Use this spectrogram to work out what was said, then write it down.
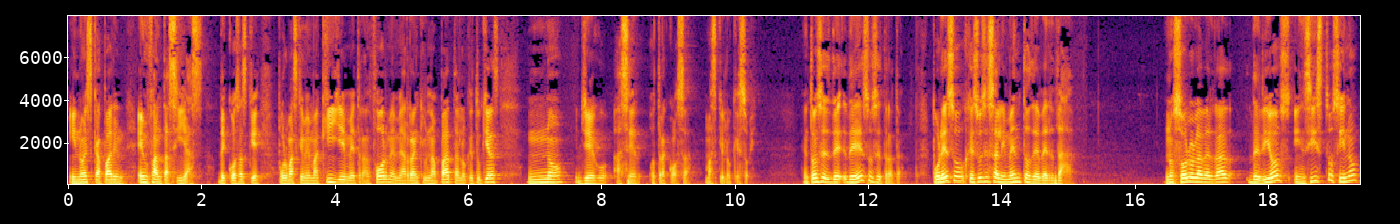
y no escapar en, fantasías de cosas que por más que me maquille, me transforme, me arranque una pata, lo que tú quieras, no llego a ser otra cosa más que lo que soy. Entonces de, de, eso se trata. Por eso Jesús es alimento de verdad. No solo la verdad de Dios, insisto, sino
